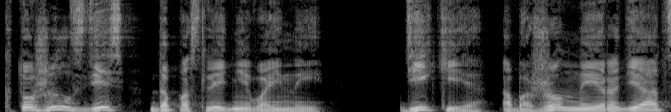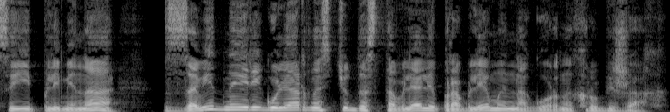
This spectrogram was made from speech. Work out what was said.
кто жил здесь до последней войны. Дикие, обожженные радиацией племена с завидной регулярностью доставляли проблемы на горных рубежах.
